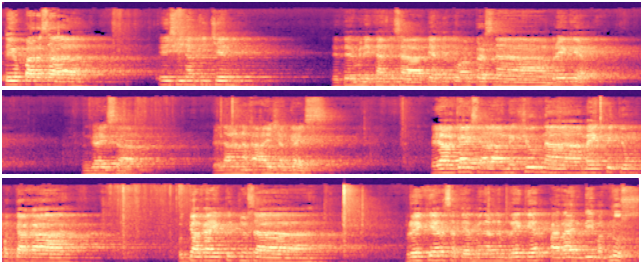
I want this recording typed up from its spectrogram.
Ito yung para sa AC ng kitchen. Determinate natin sa 32 amperes na breaker. And guys, uh, kailangan nakaayos yan guys. Kaya guys, uh, make sure na maigpit yung pagkaka pagkakahigpit nyo sa breaker, sa terminal ng breaker para hindi mag-loose.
